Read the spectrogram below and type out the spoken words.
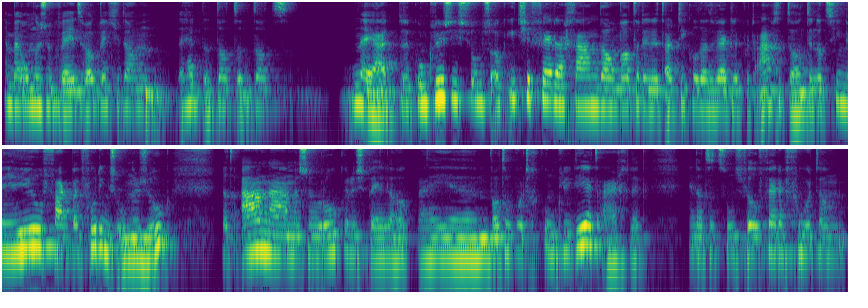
En bij onderzoek weten we ook dat je dan hè, dat, dat, dat nou ja, de conclusies soms ook ietsje verder gaan dan wat er in het artikel daadwerkelijk wordt aangetoond. En dat zien we heel vaak bij voedingsonderzoek. Dat aannames een rol kunnen spelen ook bij uh, wat er wordt geconcludeerd eigenlijk. En dat het soms veel verder voert dan,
